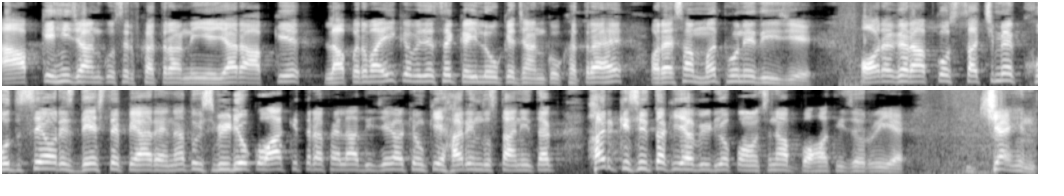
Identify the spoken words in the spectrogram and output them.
आपके ही जान को सिर्फ़ खतरा नहीं है यार, आपके लापरवाही की वजह से कई लोगों के जान को खतरा है, और ऐसा मत होने दीजिए। और अगर आपको सच में खुद से और इस देश से प्यार है ना तो इस वीडियो को आग की तरह फैला दीजिएगा, क्योंकि हर हिंदुस्तानी तक, हर किसी तक यह वीडियो पहुँचना बहुत ही ज़रूरी है। जय हिंद।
